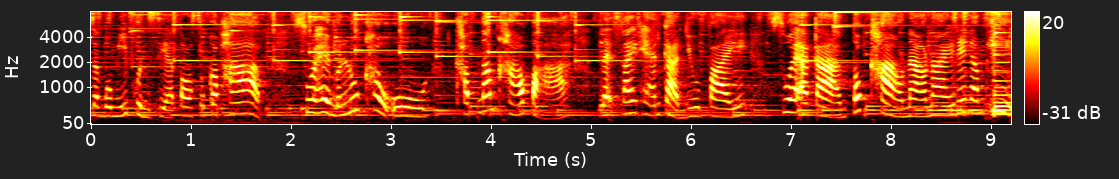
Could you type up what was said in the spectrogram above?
จะบ่มีผลเสียต่อสุขภาพช่วยให้มันลูกเข่าอู ขับน้ำขาวป๋า และไส้แทนการยูไฟช่วยอาการตกข่าวหนาวในได้น้ำอีก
